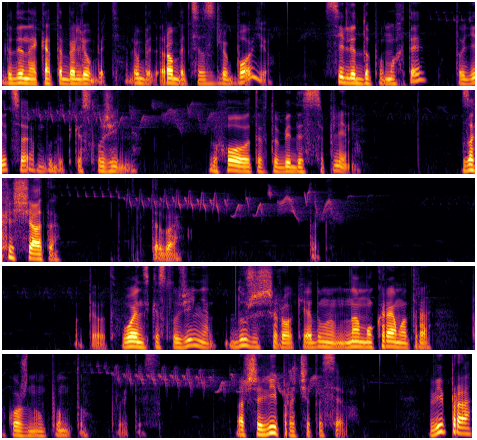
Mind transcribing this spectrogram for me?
людина, яка тебе любить, любить, робить це з любов'ю, з ціллю допомогти, тоді це буде таке служіння. Виховувати в тобі дисципліну, захищати тебе. Так. От, от, воїнське служіння дуже широке. Я думаю, нам окремо треба по кожному пункту пройтися. Далі віпра чи тесива. Віпра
